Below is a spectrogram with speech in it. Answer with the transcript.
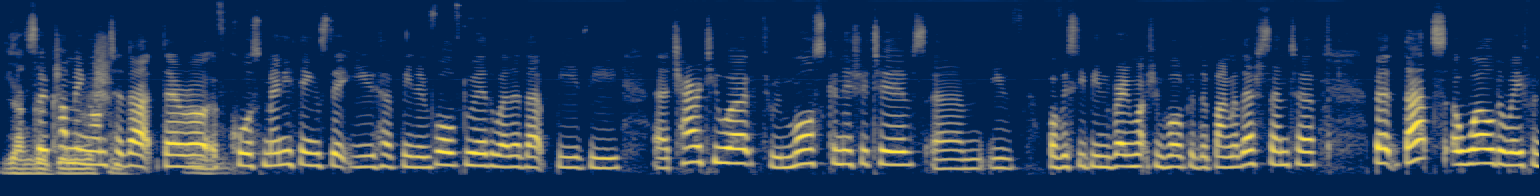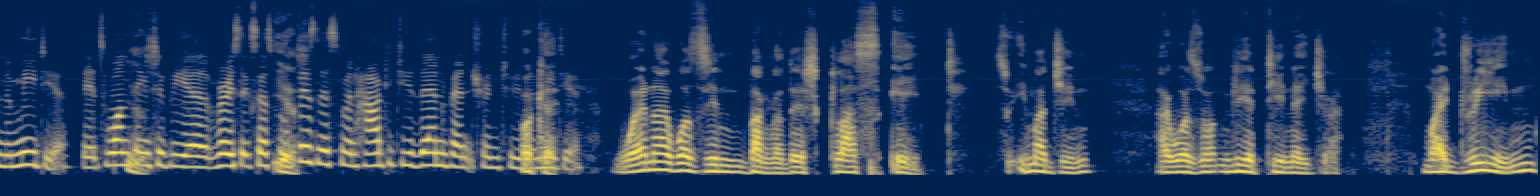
younger So coming generation. on to that, there are, mm. of course, many things that you have been involved with, whether that be the uh, charity work through mosque initiatives. Um, you've obviously been very much involved with the Bangladesh Centre, but that's a world away from the media. It's one yes. thing to be a very successful yes. businessman. How did you then venture into the okay. media? When I was in Bangladesh, class 8, so imagine I was only a teenager. My dream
